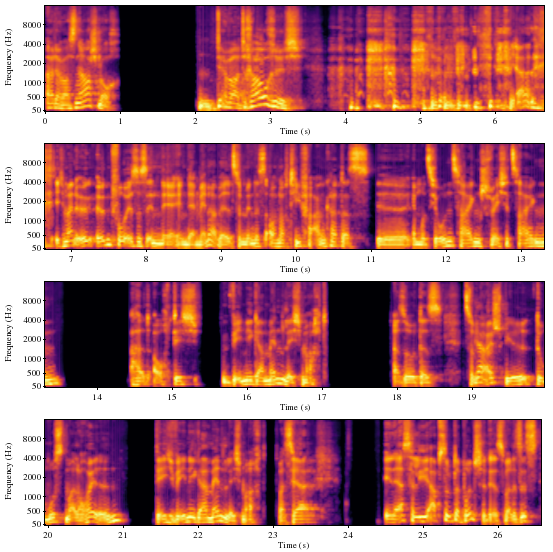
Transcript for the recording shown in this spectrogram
Alter, was ein Arschloch. Hm. Der war traurig. ja, ich meine, ir irgendwo ist es in der, in der Männerwelt zumindest auch noch tief verankert, dass äh, Emotionen zeigen, Schwäche zeigen, halt auch dich weniger männlich macht. Also, dass zum ja. Beispiel, du musst mal heulen, dich weniger männlich macht. Was ja in erster Linie absoluter Bullshit ist, weil es ist,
